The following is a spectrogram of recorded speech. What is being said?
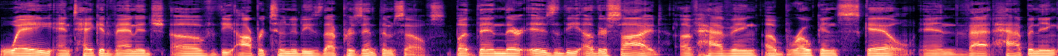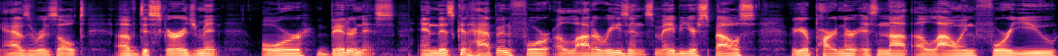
weigh and take advantage of the opportunities that present themselves. But then there is the other side of having a broken scale and that happening as a result of discouragement or bitterness. And this could happen for a lot of reasons. Maybe your spouse or your partner is not allowing for you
